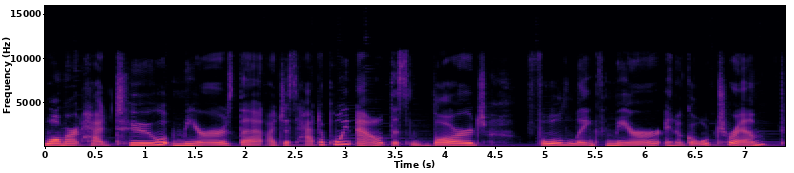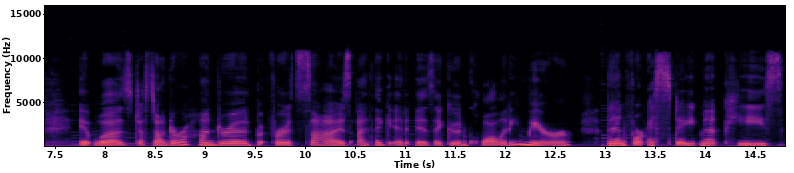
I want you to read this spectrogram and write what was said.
Walmart had two mirrors that I just had to point out this large full length mirror in a gold trim. It was just under a hundred, but for its size, I think it is a good quality mirror. Then for a statement piece,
